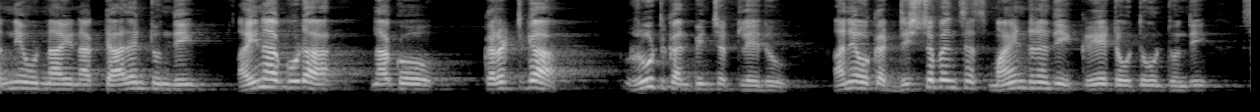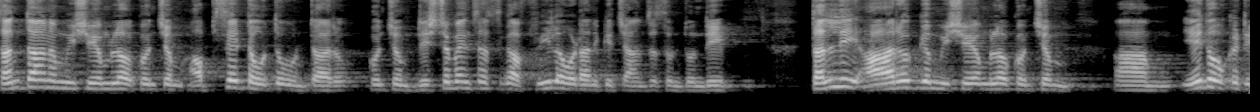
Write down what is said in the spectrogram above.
అన్నీ ఉన్నాయి నాకు టాలెంట్ ఉంది అయినా కూడా నాకు కరెక్ట్గా రూట్ కనిపించట్లేదు. అనే ఒక డిస్టర్బెన్సెస్ మైండ్ అనేది క్రియేట్ అవుతూ ఉంటుంది. సంతానం విషయంలో కొంచెం అప్సెట్ అవుతూ ఉంటారు. కొంచెం డిస్టర్బెన్సెస్గా ఫీల్ అవ్వడానికి ఛాన్సెస్ ఉంటుంది. తల్లి ఆరోగ్యం విషయంలో కొంచెం ఏదో ఒకటి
